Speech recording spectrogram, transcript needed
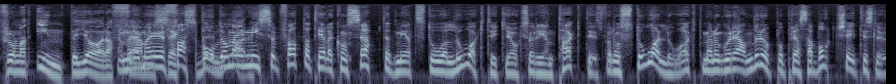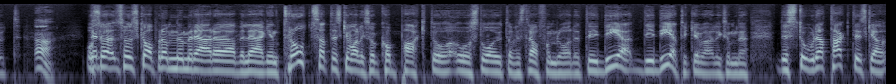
från att inte göra Ja, ju 5-6 fast, bollar. de har ju missuppfattat hela konceptet med att stå lågt tycker jag också rent taktiskt. För de står lågt, men de går ändå upp och pressar bort sig till slut. ja. Och så, så skapar de numerära överlägen trots att det ska vara liksom kompakt och, och stå utanför straffområdet. Det är det, det, är det jag tycker var liksom det, det stora taktiska eh,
